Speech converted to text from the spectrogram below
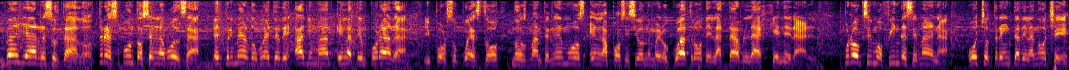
Vaya resultado, tres puntos en la bolsa, el primer doblete de Ayeman en la temporada y por supuesto nos mantenemos en la posición número 4 de la tabla general. Próximo fin de semana, 8.30 de la noche,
